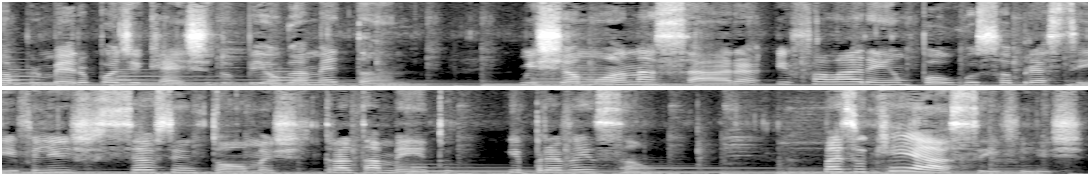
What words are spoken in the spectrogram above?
ao primeiro podcast do Biogametando. Me chamo Ana Sara e falarei um pouco sobre a sífilis, seus sintomas, tratamento e prevenção. Mas o que é a sífilis?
